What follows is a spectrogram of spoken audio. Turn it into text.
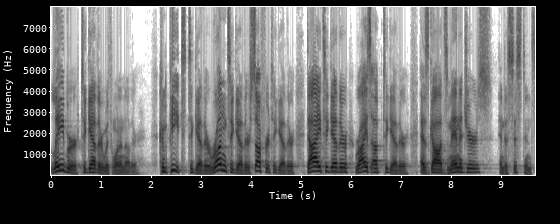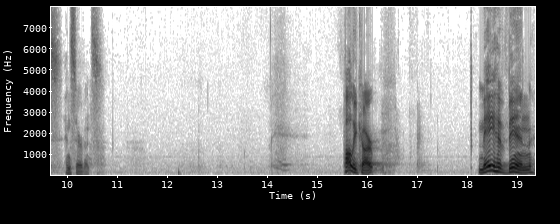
Labor together with one another, compete together, run together, suffer together, die together, rise up together as God's managers and assistants and servants. Polycarp may have been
